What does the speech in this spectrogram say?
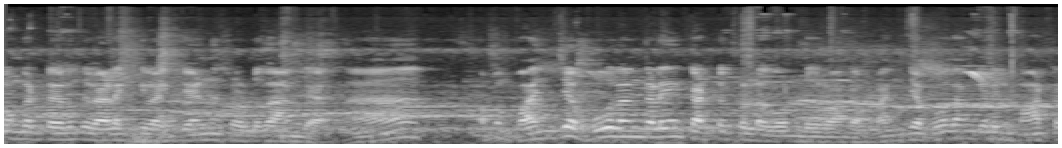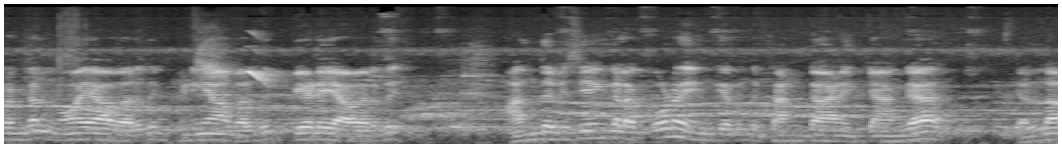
உங்கள்கிட்ட இருந்து விலக்கி வைக்கன்னு சொல்லுதாங்க. ஆ? அப்போ பஞ்சபூதங்களையும் கட்டுக்குள்ளே கொண்டு வருவாங்க. பஞ்சபூதங்களின் மாற்றங்கள் நோயாக வருது பிணியாக வருது பீடையாக வருது. அந்த விஷயங்களை கூட இங்கேருந்து கண்காணிக்காங்க. எல்லா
